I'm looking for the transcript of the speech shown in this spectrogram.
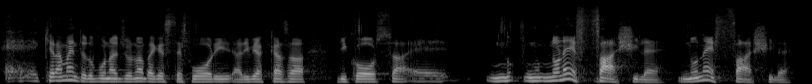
E chiaramente dopo una giornata che stai fuori, arrivi a casa di corsa, eh, no, non è facile, non è facile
